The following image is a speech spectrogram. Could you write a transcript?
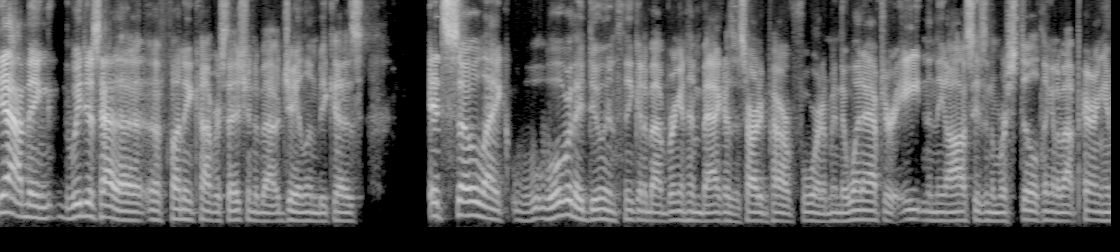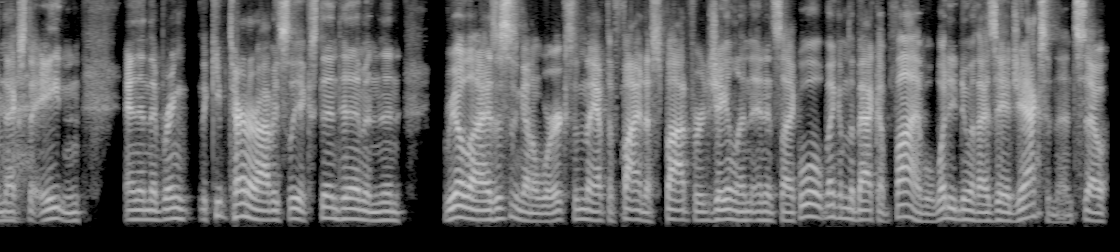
yeah. I mean, we just had a, a funny conversation about Jalen because it's so like, what were they doing thinking about bringing him back as a starting power forward? I mean, they went after Ayton in the offseason and we're still thinking about pairing him next to Ayton. And then they bring, they keep Turner, obviously, extend him. And then realize this isn't going to work. So then they have to find a spot for Jalen, and it's like, well, make him the backup five. Well, what are you doing with Isaiah Jackson then? So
